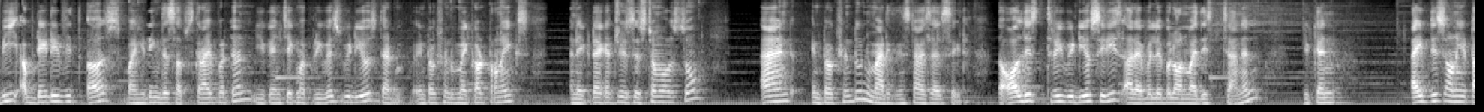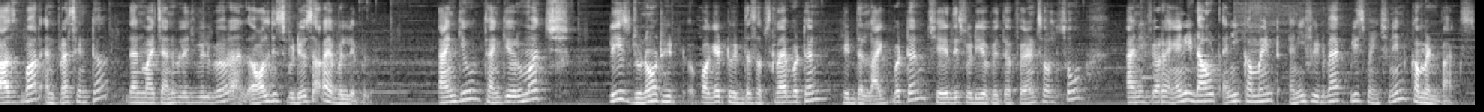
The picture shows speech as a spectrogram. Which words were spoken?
be updated with us by hitting the subscribe button. You can check my previous videos that introduction to mechatronics and actuator system also and introduction to pneumatic system as I said the, all these three video series are available on my this channel. You can type this on your taskbar and press enter then my channel will be over and all these videos are available thank you. Thank you very much. Please do not hit forget to hit the subscribe button hit the like button share this video with your friends also. And if you have any doubt any comment any feedback please mention in comment box.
